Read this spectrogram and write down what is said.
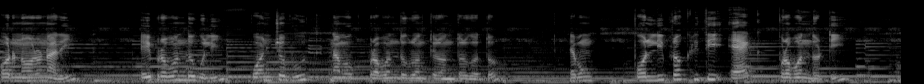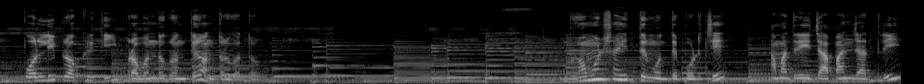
ও নরনারী এই প্রবন্ধগুলি পঞ্চভূত নামক প্রবন্ধ গ্রন্থের অন্তর্গত এবং পল্লী প্রকৃতি এক প্রবন্ধটি পল্লী প্রকৃতি প্রবন্ধ গ্রন্থের অন্তর্গত। ভ্রমণ সাহিত্যের মধ্যে পড়ছে আমাদের এই জাপান যাত্রী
